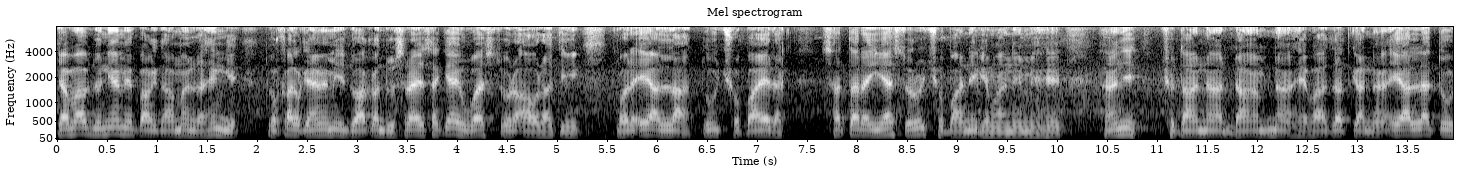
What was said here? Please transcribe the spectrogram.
جب آپ دنیا میں پاک دامن رہیں گے تو کل قیام میں اس دعا کا دوسرا ایسا کیا ہے؟ وسط اور عورتی اور اے اللہ، تو چھپائے رکھ۔ ستر یسر چھپانے کے معنی میں ہے۔ ہاں جی چھتانا ڈامنا حفاظت کرنا۔ اے اللہ، تو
